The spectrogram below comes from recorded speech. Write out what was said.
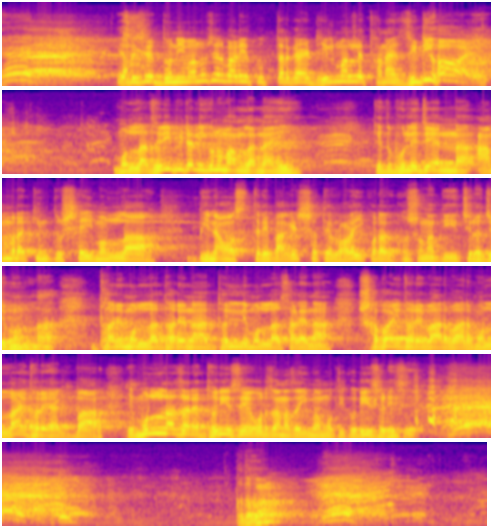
এদেশের ধনী মানুষের বাড়ির কুত্তার গায়ে ঢিল মারলে থানায় জিডি হয়। মোল্লা ধরি পিটালি কোনো মামলা নাই। কিন্তু ভুলে যেন না আমরা কিন্তু সেই মোল্লা বিনা অস্ত্রে বাঘের সাথে লড়াই করার ঘোষণা দিয়েছিল যে মোল্লা ধরে মোল্লা ধরে না ধরলে মোল্লা ছাড়ে না সবাই ধরে বারবার মোল্লায় ধরে একবার এই মোল্লা যারে ধরিয়েছে ওর জানাজা ইমামতি করিয়ে ছেড়েছে। কতক্ষণ?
